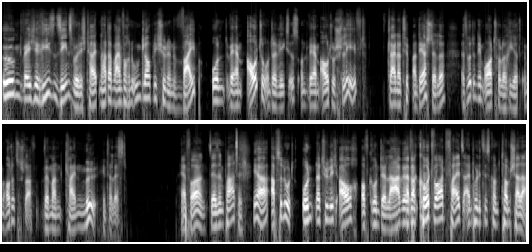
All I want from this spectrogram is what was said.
irgendwelche riesen Sehenswürdigkeiten, hat aber einfach einen unglaublich schönen Vibe. Und wer im Auto unterwegs ist und wer im Auto schläft, kleiner Tipp an der Stelle, es wird in dem Ort toleriert, im Auto zu schlafen, wenn man keinen Müll hinterlässt. Hervorragend, sehr sympathisch. Ja, absolut. Und natürlich auch aufgrund der Lage Einfach Codewort, falls ein Polizist kommt, Tom Schaller.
